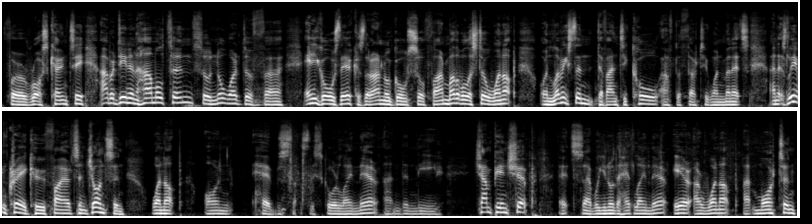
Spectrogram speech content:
for Ross County. Aberdeen and Hamilton, so no word of uh, any goals there because there are no goals so far. Motherwell is still 1 up on Livingston. Devante Cole after 31 minutes. And it's Liam Craig who fired St Johnstone 1 up on Hibs. That's the scoreline there. And in the Championship, it's uh, well, you know the headline there. Ayr are one up at Morton,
